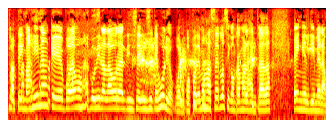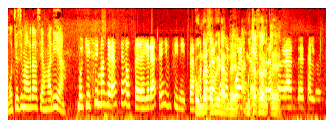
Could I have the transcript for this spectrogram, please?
¿Tú ¿Te imaginas que podamos acudir a la hora del 16 y 17 de julio? Bueno, pues podemos hacerlo si compramos las entradas en el Guimera. Muchísimas gracias, María. Muchísimas gracias a ustedes, gracias infinitas. Un beso muy grande, fuerte, mucha un abrazo suerte. grande, hasta luego.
